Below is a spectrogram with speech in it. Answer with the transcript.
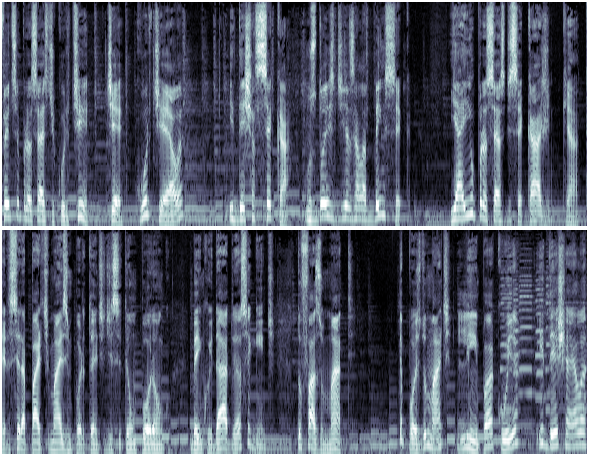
Feito esse processo de curtir, tchê, curte ela e deixa secar. Uns dois dias ela bem seca. E aí o processo de secagem, que é a terceira parte mais importante de se ter um porongo bem cuidado, é o seguinte: tu faz o mate, depois do mate, limpa a cuia e deixa ela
